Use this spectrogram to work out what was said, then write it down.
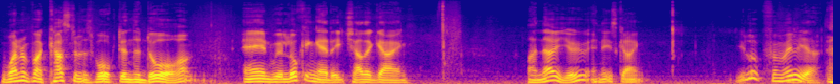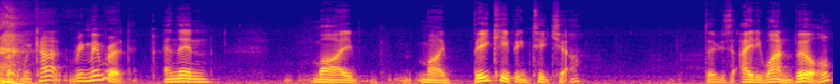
one of my customers walked in the door, and we're looking at each other, going, "I know you," and he's going, "You look familiar, but we can't remember it." And then my my beekeeping teacher, who's 81, Bill,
